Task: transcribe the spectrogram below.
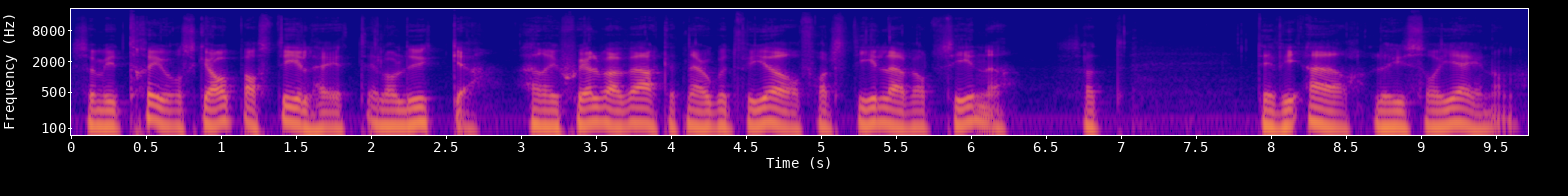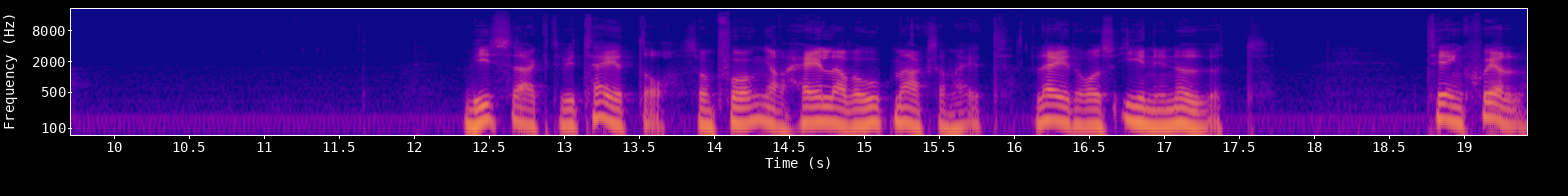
som vi tror skapar stillhet eller lycka är i själva verket något vi gör för att stilla vårt sinne så att det vi är lyser igenom. Vissa aktiviteter som fångar hela vår uppmärksamhet leder oss in i nuet. Tänk själv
